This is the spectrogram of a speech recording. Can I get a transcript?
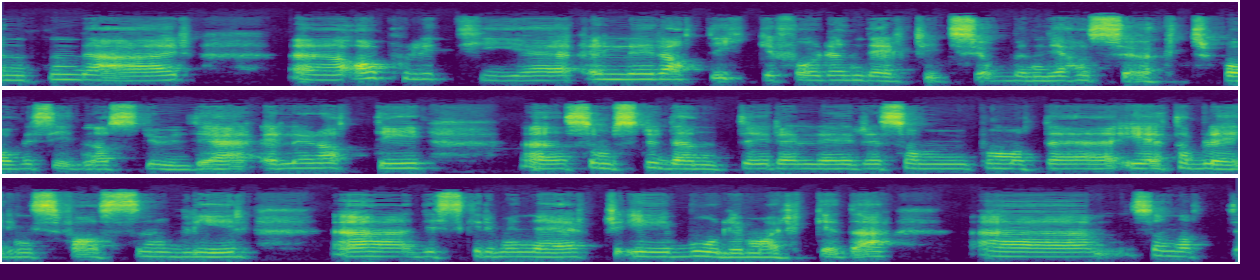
enten det er Eh, av politiet, eller at de ikke får den deltidsjobben de har søkt på ved siden av studiet, eller at de eh, som studenter eller som på en måte i etableringsfasen blir eh, diskriminert i boligmarkedet. Sånn at,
